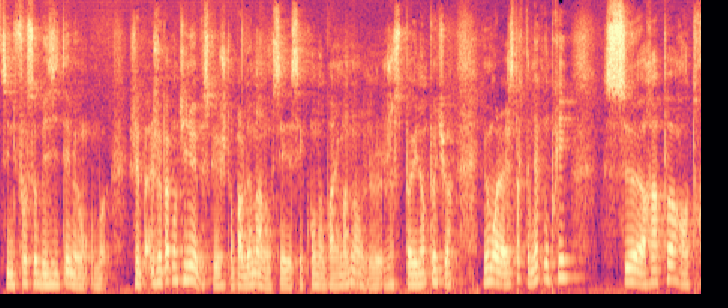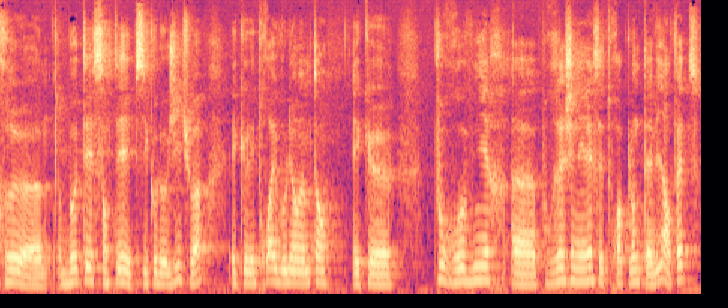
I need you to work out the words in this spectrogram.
C'est une fausse obésité, mais bon, je, vais vais pas continuer parce que je t'en parle demain, donc c'est con d'en parler maintenant. Je, je, spoil un peu, tu vois. Mais voilà, j'espère que tu as bien compris ce rapport entre euh, beauté, santé et psychologie, tu vois, et que les trois évoluent en même temps. Et que pour revenir, euh, pour régénérer ces trois plans de ta vie, en fait,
